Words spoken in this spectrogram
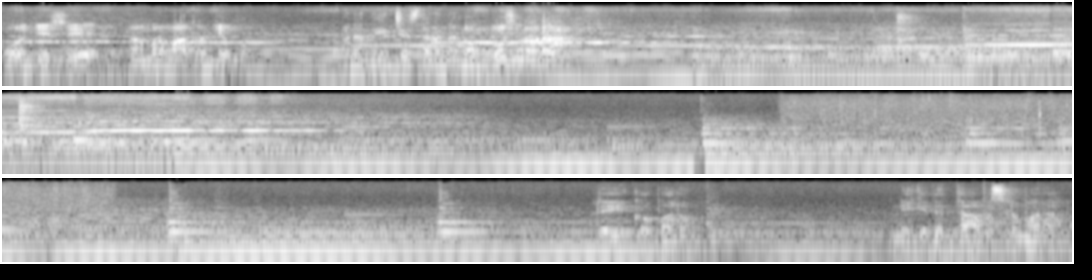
ఫోన్ చేసి నంబర్ మాత్రం చెప్పు. అన్నా నేను చేస్తానన్నా. నువ్వు మూసుకునుండ్రా రే ఇదంతా అవసరమారా?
